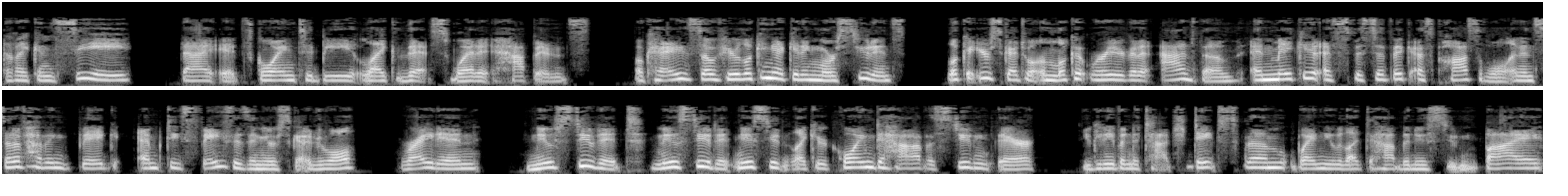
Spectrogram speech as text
that I can see that it's going to be like this when it happens. Okay. So if you're looking at getting more students, look at your schedule and look at where you're going to add them and make it as specific as possible. And instead of having big empty spaces in your schedule, write in new student, new student, new student. Like you're going to have a student there. You can even attach dates to them when you would like to have the new student by.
